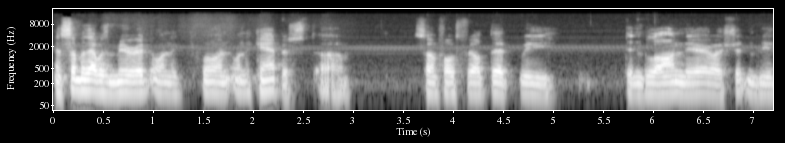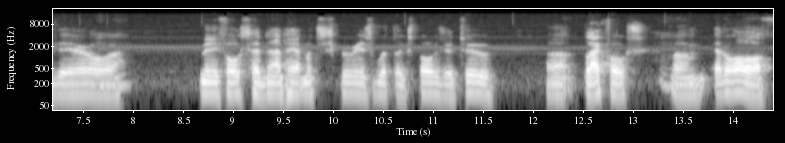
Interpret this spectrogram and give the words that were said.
And some of that was mirrored on the on, on the campus. Um, some folks felt that we didn't belong there or shouldn't be there, or many folks had not had much experience with the exposure to uh, black folks um, at all.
